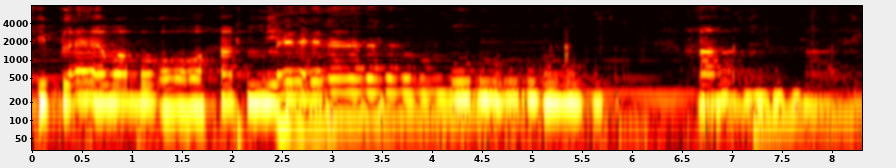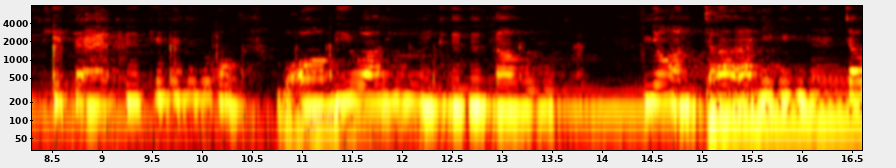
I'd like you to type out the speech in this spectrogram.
ที่แปลว่าบ่หักแล้วหักที่แตกคือแก้วบ่มีวันคือเก่าย้อนใจ เจ้า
